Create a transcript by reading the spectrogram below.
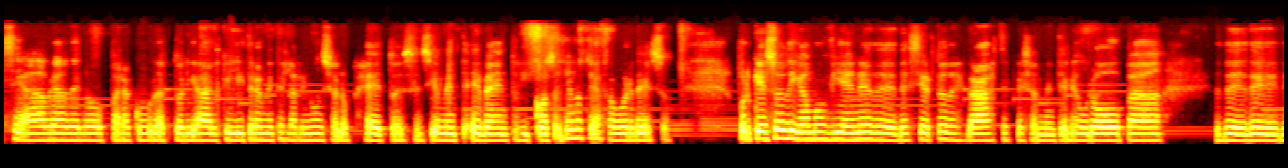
se habla de lo paracuratorial, que literalmente es la renuncia al objeto, es sencillamente eventos y cosas. Yo no estoy a favor de eso, porque eso, digamos, viene de, de cierto desgaste, especialmente en Europa, de,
